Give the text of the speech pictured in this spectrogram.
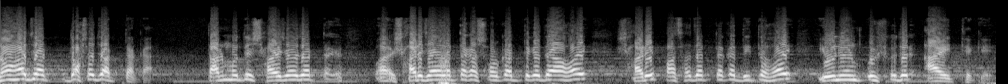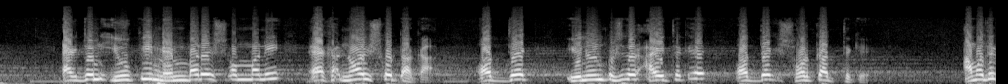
ন হাজার দশ হাজার টাকা। তার মধ্যে সাড়ে চার হাজার টাকা সাড়ে চার হাজার টাকা সরকার থেকে দেওয়া হয় সাড়ে পাঁচ হাজার টাকা দিতে হয় ইউনিয়ন পরিষদের আয় থেকে। একজন ইউপি মেম্বারের সম্মানে এক নয়শো টাকা। অর্ধেক ইউনিয়ন পরিষদের আয় থেকে অর্ধেক সরকার থেকে। আমাদের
